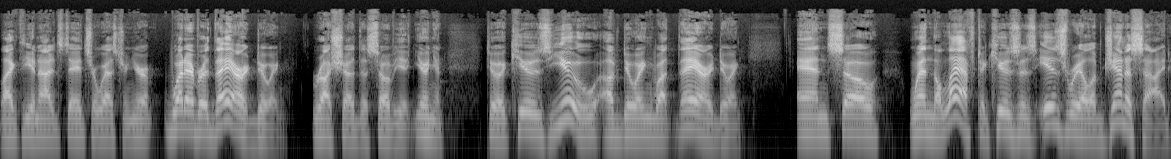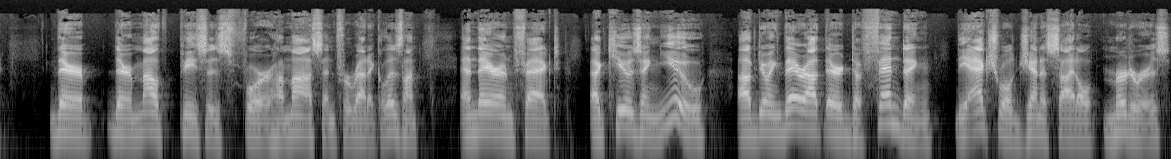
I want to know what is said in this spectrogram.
like the United States or Western Europe, whatever they are doing, Russia, the Soviet Union, to accuse you of doing what they are doing. And so when the left accuses Israel of genocide, they're, they're mouthpieces for Hamas and for radical Islam. And they're, in fact, accusing you of doing, they're out there defending the actual genocidal murderers,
